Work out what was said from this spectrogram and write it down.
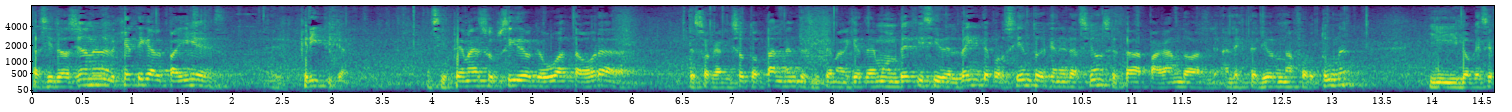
La situación energética del país es crítica. El sistema de subsidio que hubo hasta ahora desorganizó totalmente el sistema energético. Tenemos un déficit del 20% de generación, se está pagando al, exterior una fortuna. Y lo que, se,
